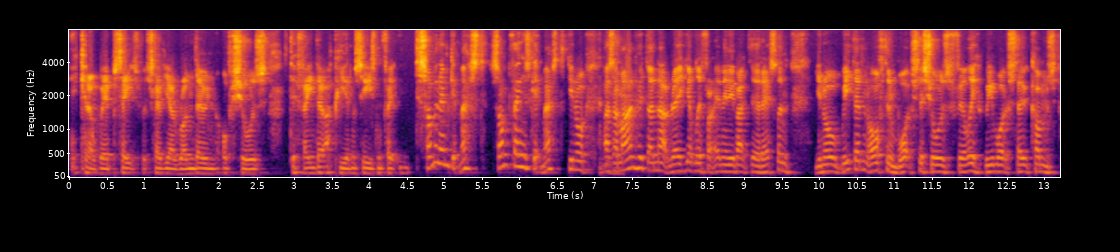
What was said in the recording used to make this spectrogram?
kind of websites which give you a rundown of shows to find out appearances and find, some of them get missed. Some things get missed. You know, as a man who done that regularly for Anyway Back to the Wrestling, you know, we didn't often watch the shows fully. We watched outcomes,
